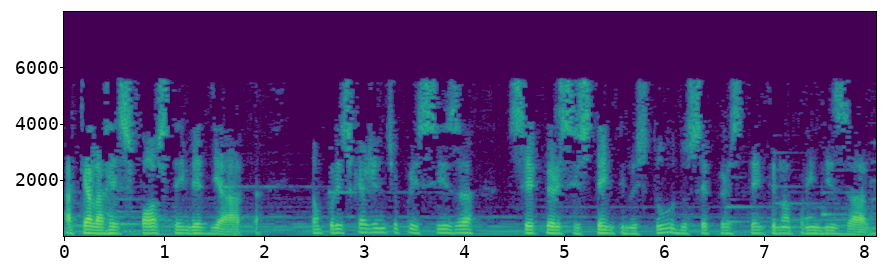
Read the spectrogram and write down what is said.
aquela resposta imediata. Então, por isso que a gente precisa ser persistente no estudo, ser persistente no aprendizado.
